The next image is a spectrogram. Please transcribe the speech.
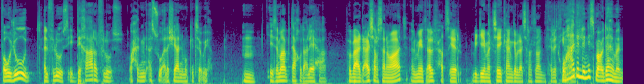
فوجود الفلوس ادخار الفلوس واحد من أسوأ الأشياء اللي ممكن تسويها. مم. إذا ما بتاخذ عليها. فبعد عشر سنوات المية ألف حتصير بقيمة شيء كان قبل عشر سنوات بثلاثين وهذا اللي نسمعه دائما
